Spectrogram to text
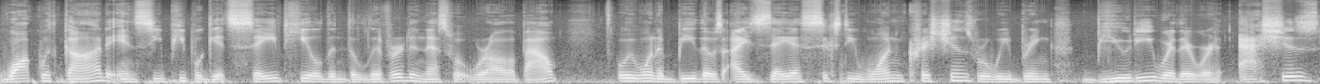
walk with God, and see people get saved, healed, and delivered. And that's what we're all about. We want to be those Isaiah 61 Christians where we bring beauty where there were ashes,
